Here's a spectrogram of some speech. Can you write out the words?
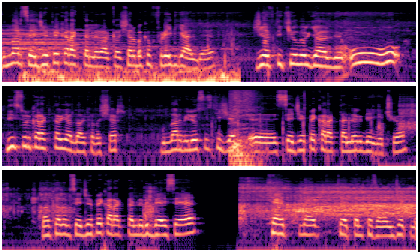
Bunlar SCP karakterleri arkadaşlar. Bakın Freddy geldi. Jeff the Killer geldi. Oo bir sürü karakter geldi arkadaşlar. Bunlar biliyorsunuz ki Jeff, e, SCP karakterleri diye geçiyor. Bakalım SCP karakterleri vs Catnap, Catnap kazanabilecek mi?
